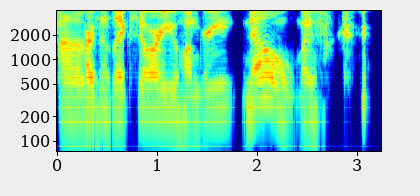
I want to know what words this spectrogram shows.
Um, Carson's like, so are you hungry? No, motherfucker.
